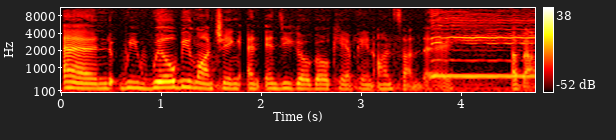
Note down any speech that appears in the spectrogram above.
And we will be launching an Indiegogo campaign on Sunday about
